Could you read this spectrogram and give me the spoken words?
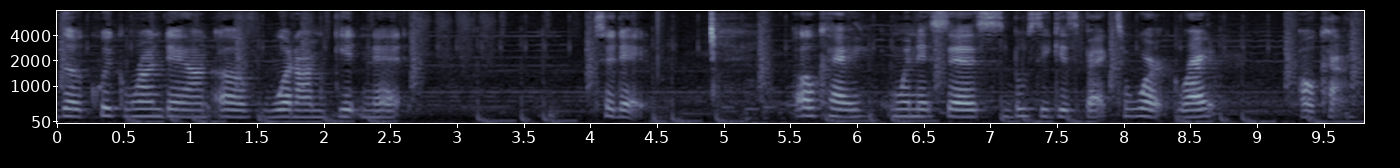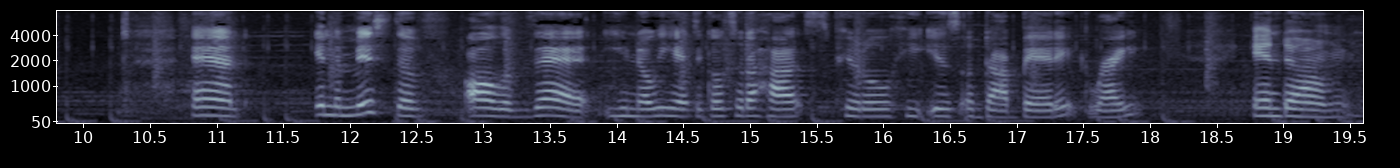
the quick rundown of what I'm getting at today. Okay, when it says Boosie gets back to work, right? Okay. And in the midst of all of that, you know, he had to go to the hospital. He is a diabetic, right? And um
